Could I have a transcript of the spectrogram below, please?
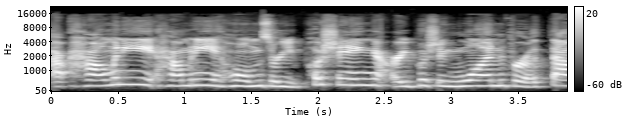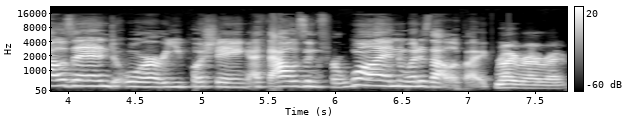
uh, how many how many homes are you pushing? Are you pushing one for a thousand or are you pushing a thousand for one? What does that look like? Right right right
